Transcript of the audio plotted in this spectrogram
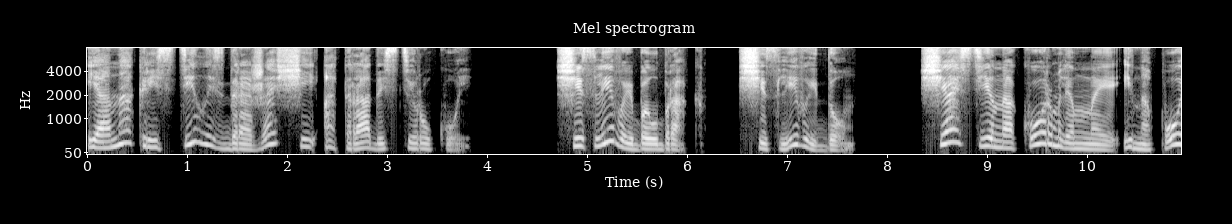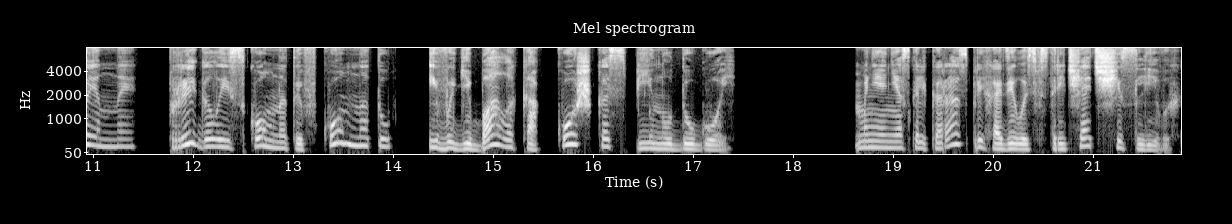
И она крестилась дрожащей от радости рукой. Счастливый был брак, счастливый дом. Счастье, накормленное и напоенное, прыгало из комнаты в комнату и выгибало, как кошка, спину дугой. Мне несколько раз приходилось встречать счастливых,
